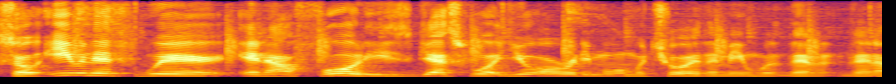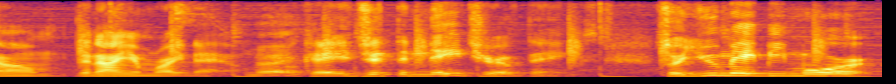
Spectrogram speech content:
So even if we're in our 40s, guess what? You're already more mature than me than than um than I am right now. Right. Okay, it's just the nature of things. So you may be more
